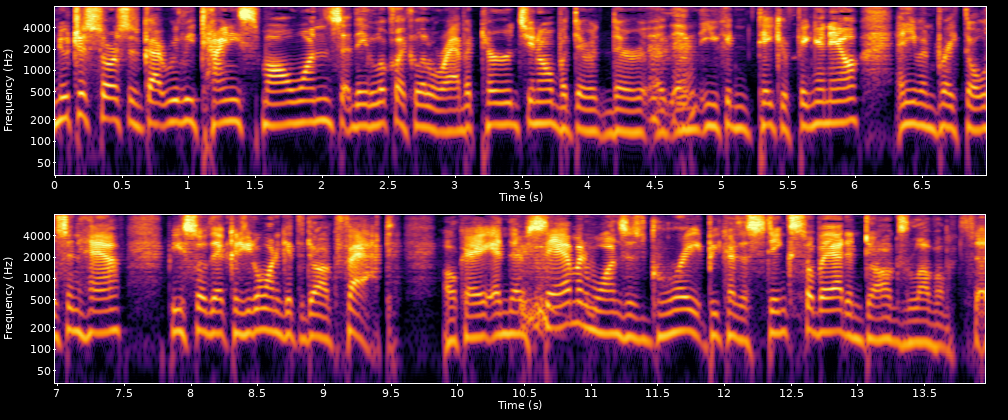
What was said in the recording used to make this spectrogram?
Nutrisource has got really tiny, small ones. They look like little rabbit turds, you know, but they're they're mm-hmm. and you can take your fingernail and even break those in half, because so that because you don't want to get the dog fat. Okay, and their mm-hmm. salmon ones is great because it stinks so bad and dogs love them. So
